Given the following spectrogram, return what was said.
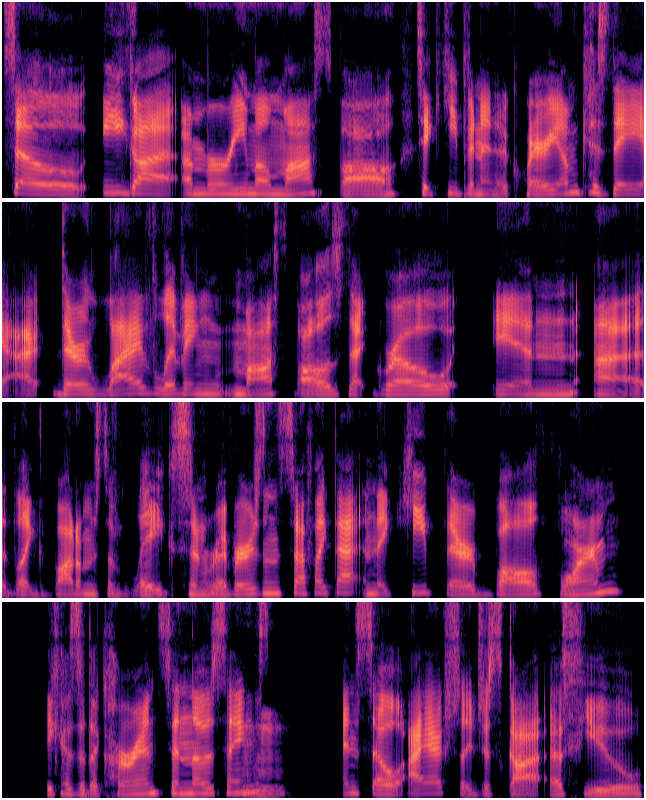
so he got a Marimo moss ball to keep in an aquarium because they they're live living moss balls that grow in uh like bottoms of lakes and rivers and stuff like that, and they keep their ball form because of the currents in those things. Mhm. And so I actually just got a few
